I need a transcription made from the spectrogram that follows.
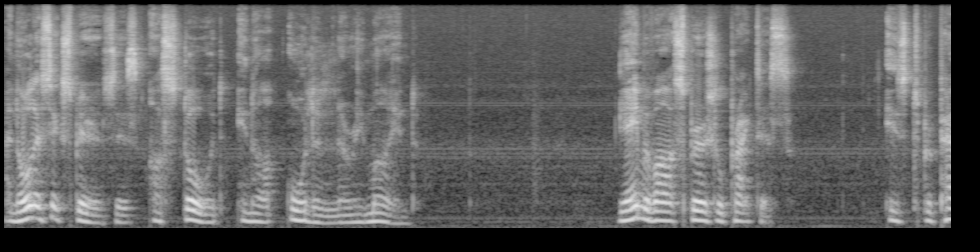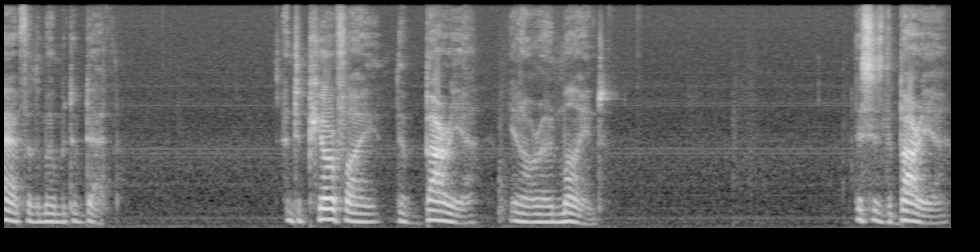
and all its experiences are stored in our ordinary mind. The aim of our spiritual practice is to prepare for the moment of death and to purify the barrier in our own mind. This is the barrier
